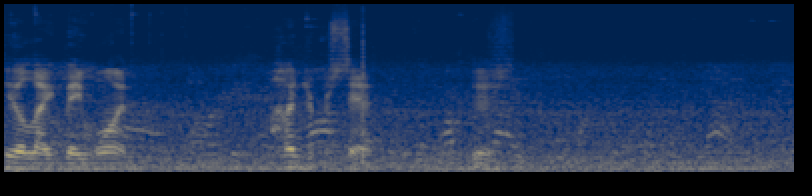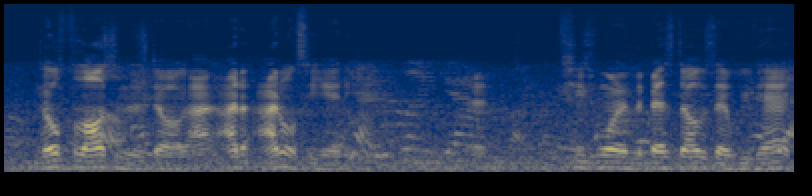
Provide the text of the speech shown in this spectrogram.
feel like they won 100%. There's no flaws in this dog. I, I, I don't see any. She's one of the best dogs that we've had.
